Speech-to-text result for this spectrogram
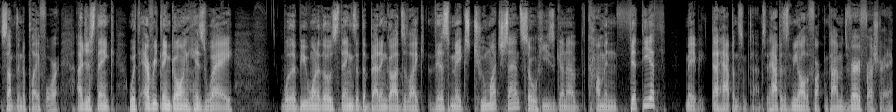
something to play for. I just think with everything going his way, will it be one of those things that the betting gods are like, this makes too much sense, so he's gonna come in fiftieth? Maybe that happens sometimes. It happens to me all the fucking time. It's very frustrating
